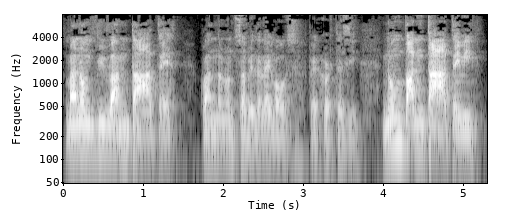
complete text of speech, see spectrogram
Ma non vi vantate quando non sapete le cose, per cortesia. Non vantatevi,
